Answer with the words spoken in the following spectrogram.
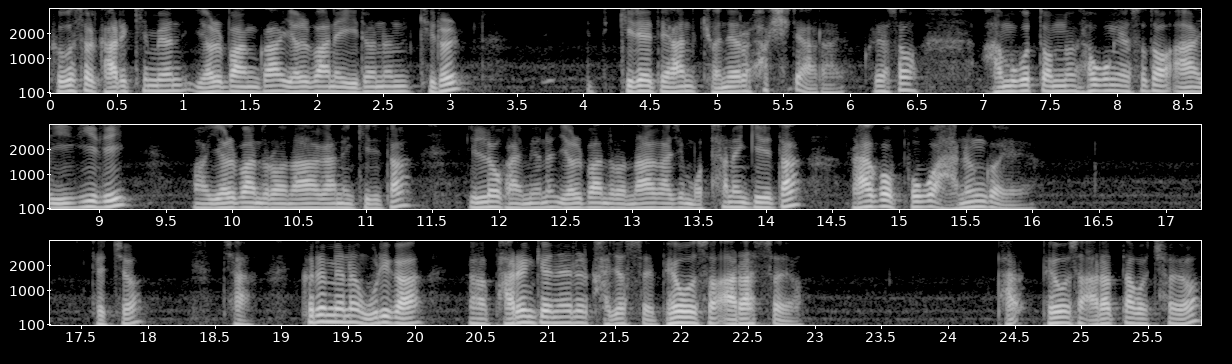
그것을 가르치면 열반과 열반에 이르는 길을 길에 대한 견해를 확실히 알아요. 그래서 아무것도 없는 허공에서도 아 이 길이 어, 열반으로 나아가는 길이다. 일로 가면은 열반으로 나아가지 못하는 길이다라고 보고 아는 거예요. 됐죠? 자, 그러면은 우리가 어, 바른 견해를 가졌어요. 배워서 알았어요. 바, 배워서 알았다고 쳐요.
